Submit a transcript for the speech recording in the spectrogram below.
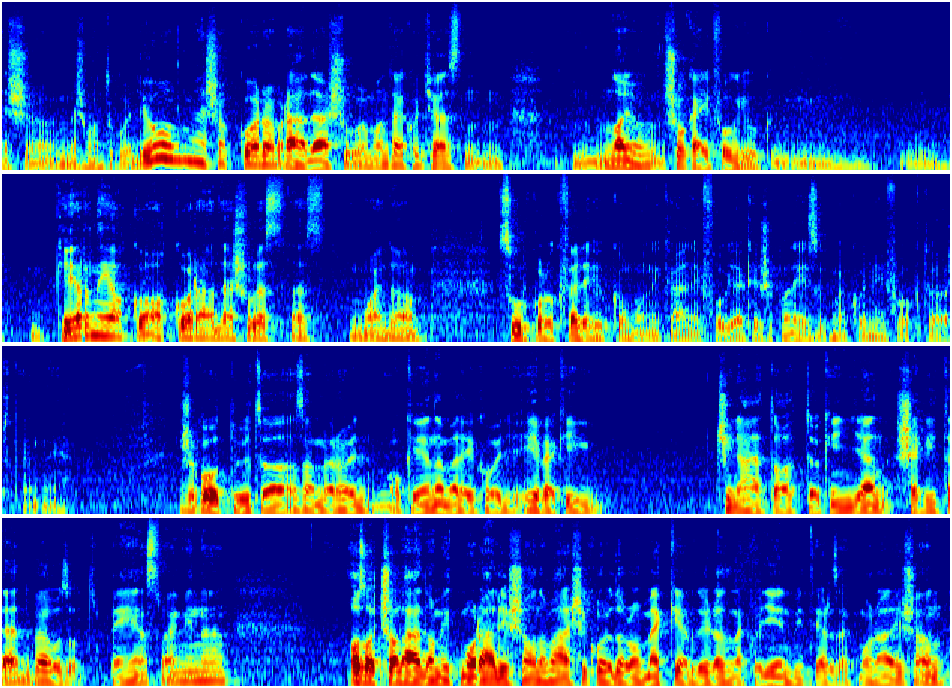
És, és mondtuk, hogy jó, és akkor ráadásul mondták, hogy ha ezt nagyon sokáig fogjuk kérni, akkor, akkor ráadásul ezt, ezt majd a szurkolók feléjük kommunikálni fogják, és akkor nézzük meg, hogy mi fog történni. És akkor ott ült az ember, hogy oké, okay, nem elég, hogy évekig csinálta tök ingyen, segített, behozott pénzt, meg minden. Az a család, amit morálisan a másik oldalon megkérdőjeleznek, hogy én mit érzek morálisan,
